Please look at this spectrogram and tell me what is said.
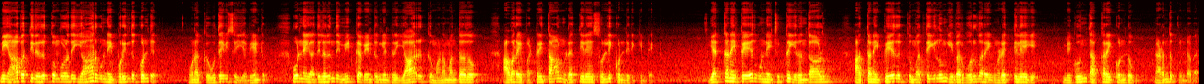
நீ ஆபத்தில் இருக்கும் பொழுது யார் உன்னை புரிந்து கொண்டு உனக்கு உதவி செய்ய வேண்டும்? உன்னை அதிலிருந்து மீட்க வேண்டும் என்று யாருக்கு மனம் வந்ததோ அவரை பற்றித்தான் இடத்திலே சொல்லிக் கொண்டிருக்கின்றேன். எத்தனை பேர் உன்னை சுற்றி இருந்தாலும் அத்தனை பேருக்கு மத்தியிலும் இவர் ஒருவரை உன்னிடத்திலேயே மிகுந்த அக்கறை கொண்டும் நடந்து கொண்டவர்.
